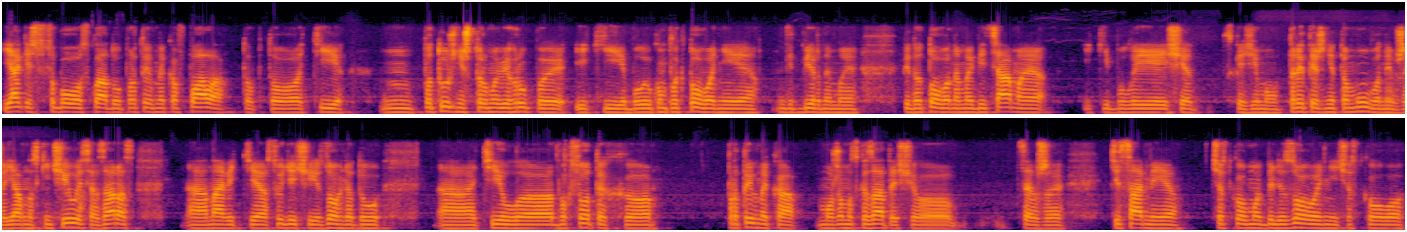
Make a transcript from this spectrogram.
якість особового складу противника впала, тобто ті потужні штурмові групи, які були укомплектовані відбірними підготованими бійцями, які були ще, скажімо, три тижні тому, вони вже явно скінчилися. Зараз, навіть е, судячи з огляду е, тіл е, двохсотих е, противника, можемо сказати, що це вже ті самі частково мобілізовані, частково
